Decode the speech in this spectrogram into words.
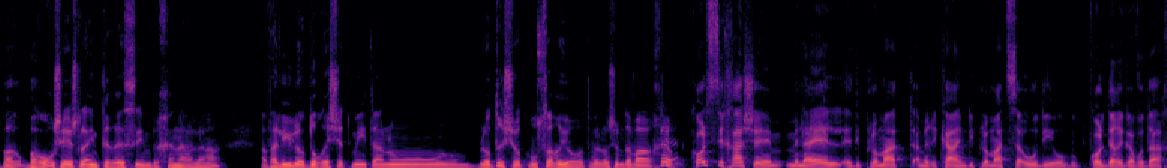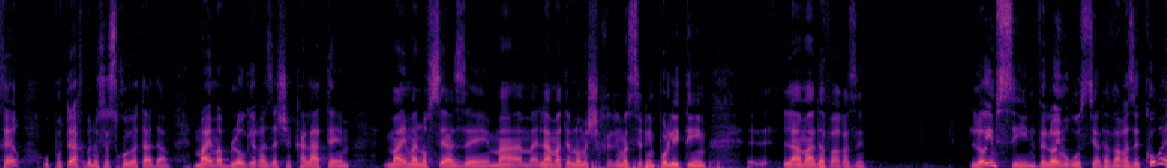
ברור שיש לה אינטרסים וכן הלאה. אבל היא לא דורשת מאיתנו לא דרישות מוסריות ולא שום דבר אחר. כן, כל שיחה שמנהל דיפלומט אמריקאי עם דיפלומט סעודי או כל דרג עבודה אחר, הוא פותח בנושא זכויות האדם. מה עם הבלוגר הזה שקלטתם? מה עם הנושא הזה? מה, למה אתם לא משחררים אסירים פוליטיים? למה הדבר הזה? לא עם סין ולא עם רוסיה הדבר הזה קורה.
